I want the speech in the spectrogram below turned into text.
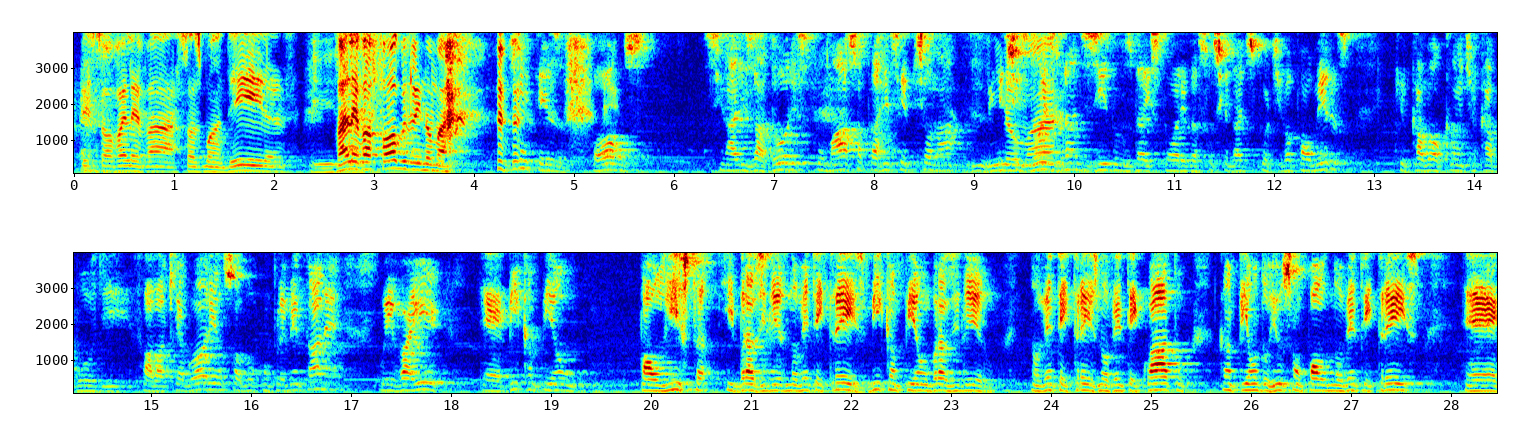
O pessoal vai levar suas bandeiras. isso. Vai levar fogos, Lindomar? Com certeza. Fogos, sinalizadores, fumaça para recepcionar esses Lindomar. dois grandes ídolos da história da Sociedade Esportiva Palmeiras, que o Cavalcante acabou de falar aqui agora, e eu só vou complementar, né? O Evair é bicampeão paulista e brasileiro 93, bicampeão brasileiro 93, 94, campeão do Rio São Paulo 93, é,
